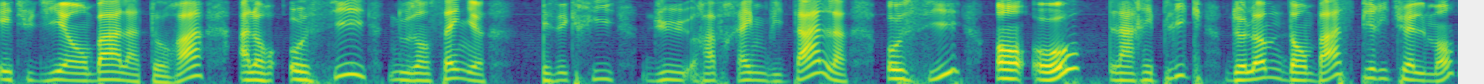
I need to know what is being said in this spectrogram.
étudier en bas la Torah, alors aussi nous enseigne les écrits du Raphaim Vital, aussi en haut, la réplique de l'homme d'en bas spirituellement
